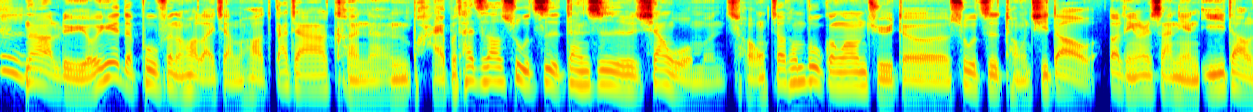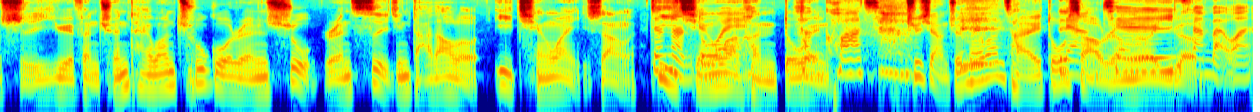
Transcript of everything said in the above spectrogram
嗯，那旅游业的部分的话来讲的话，大家可能还不太知道数字，但是像我们从交通部观光局的数字统计到二零二三年一到十一月份，全台湾出国人数人次已经达到了一千万以上了，一千万很多，很夸张。去想全台湾才多少人而已了，三百万，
